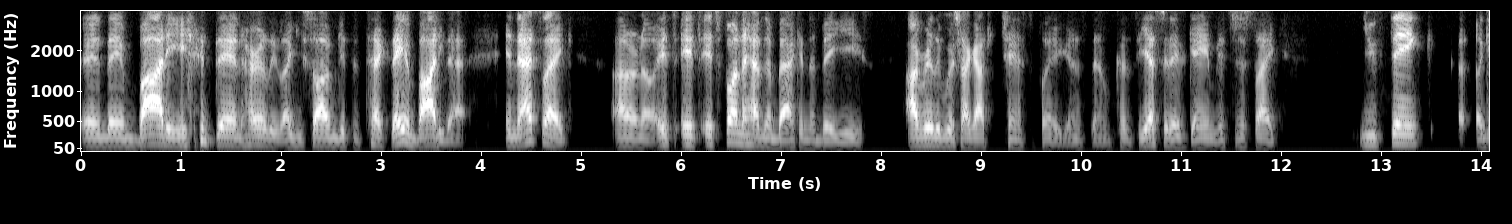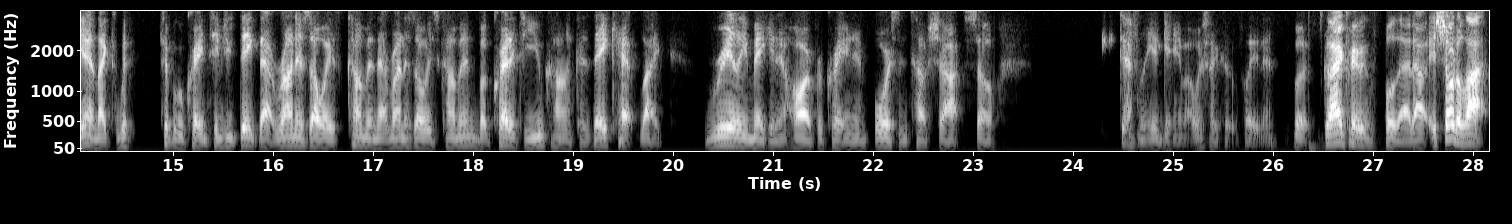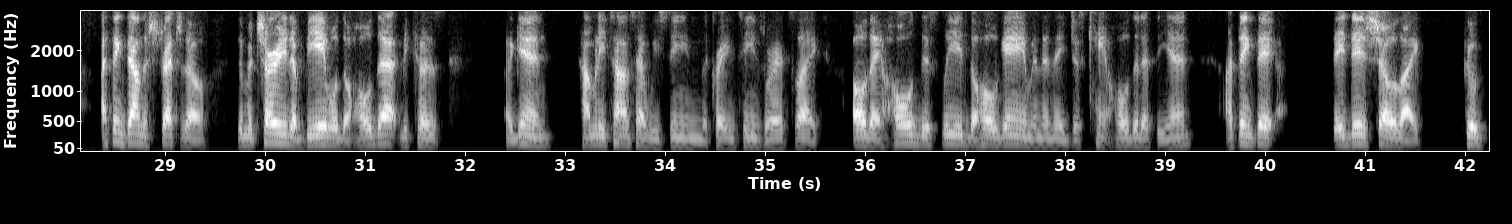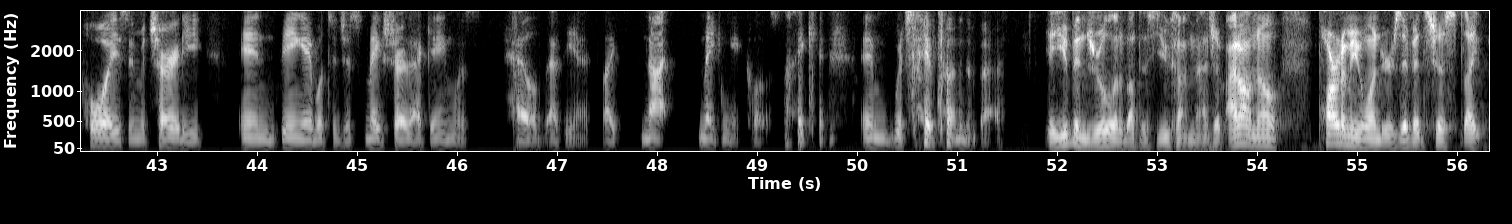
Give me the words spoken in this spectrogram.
and they embody Dan Hurley, like you saw him get the tech. They embody that, and that's like, I don't know, it's it's it's fun to have them back in the Big East. I really wish I got the chance to play against them because yesterday's game, it's just like you think again, like with typical Creighton teams, you think that run is always coming, that run is always coming. But credit to UConn because they kept like really making it hard for Creighton and forcing tough shots. So definitely a game I wish I could have played in. But glad Creighton could pull that out. It showed a lot. I think down the stretch though, the maturity to be able to hold that because again, how many times have we seen the Creighton teams where it's like, oh, they hold this lead the whole game and then they just can't hold it at the end? I think they they did show like good poise and maturity in being able to just make sure that game was held at the end, like not making it close, like in which they've done in the past. Yeah, you've been drooling about this UConn matchup. I don't know. Part of me wonders if it's just like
